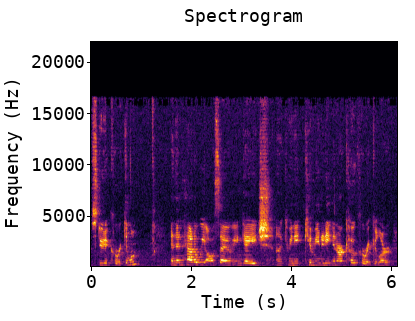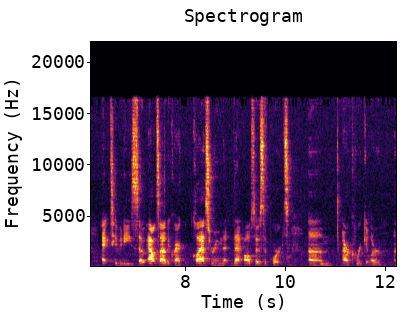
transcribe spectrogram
student curriculum? And then how do we also engage uh, community, community in our co-curricular activities? So outside the cra- classroom, that, that also supports um, our curricular uh,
